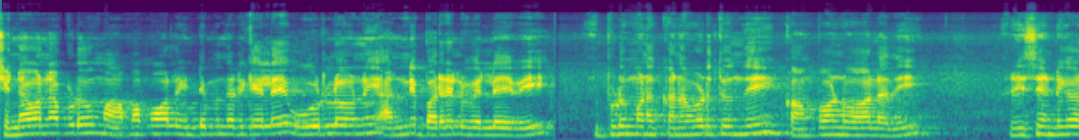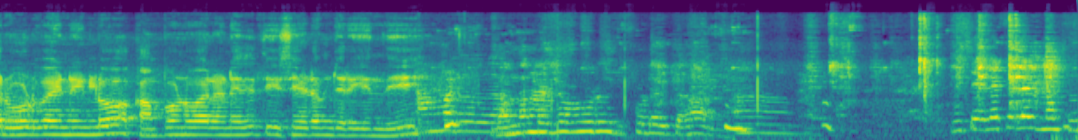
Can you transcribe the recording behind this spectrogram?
చిన్నగా ఉన్నప్పుడు మా అమ్మమ్మ వాళ్ళ ఇంటి ముందటికి వెళ్ళి ఊర్లోని అన్ని బర్రెలు వెళ్ళేవి. ఇప్పుడు మనకు కనబడుతుంది కాంపౌండ్ వాల్ అది. రీసెంట్గా రోడ్ వైండింగ్లో ఆ కాంపౌండ్ వాల్ అనేది తీసేయడం జరిగింది. మీ చెల్ల పిల్లలు మంచిగా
